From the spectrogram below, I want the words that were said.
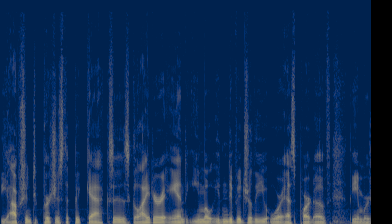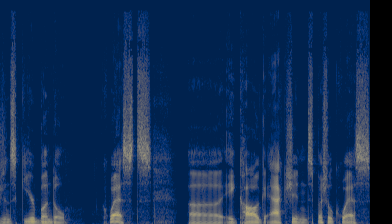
the option to purchase the pickaxes, glider, and emo individually or as part of the Emergence Gear bundle. Quests uh, a cog action special quests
